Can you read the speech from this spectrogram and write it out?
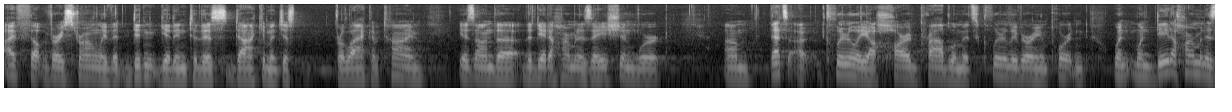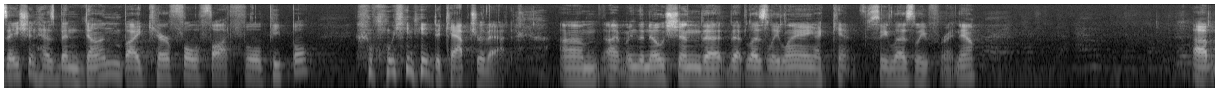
I felt very strongly that didn't get into this document just for lack of time is on the, the data harmonization work. Um, that's a, clearly a hard problem. It's clearly very important. When, when data harmonization has been done by careful, thoughtful people, we need to capture that. Um, I mean, the notion that, that Leslie Lang, I can't see Leslie right now, um,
